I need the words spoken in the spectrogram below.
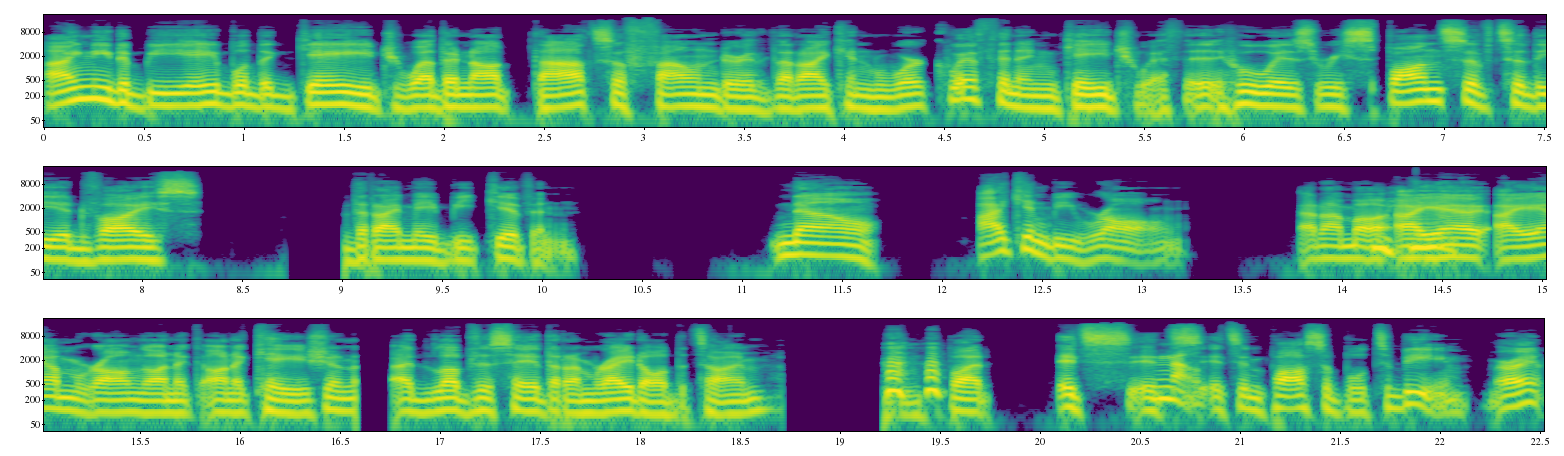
I need to be able to gauge whether or not that's a founder that I can work with and engage with, eh, who is responsive to the advice that I may be given. Now, I can be wrong, and I'm a, I, a- I am wrong on on occasion. I'd love to say that I'm right all the time, but it's it's No. it's impossible to be, right?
